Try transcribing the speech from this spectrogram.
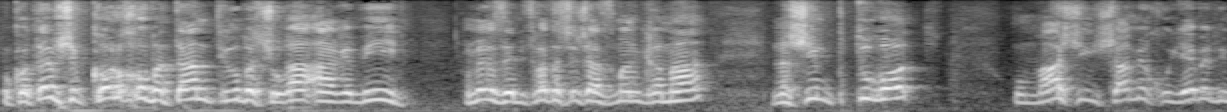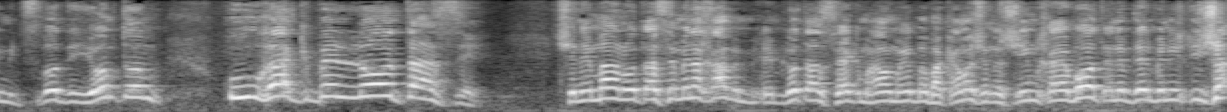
הוא כותב שכל חובתם, תראו בשורה הרביעית, הוא אומר, זה מצוות השם של הזמן גרמה, נשים פטורות, ומה שאישה מחויבת במצוות דיום טוב, הוא רק בלא תעשה. שנאמר לא תעשה מלאכה, לא תעשה, הגמרא אומרת בבא כמה שנשים חייבות, אין הבדל בין איש לאישה.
